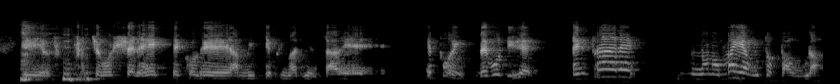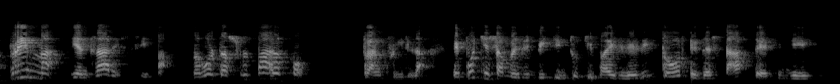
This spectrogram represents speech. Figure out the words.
eh, facevo scenette con le amiche prima di entrare. E poi devo dire, entrare non ho mai avuto paura. Prima di entrare sì, ma una volta sul palco tranquilla. E poi ci siamo esibiti in tutti i paesi dei dintorni d'estate, quindi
